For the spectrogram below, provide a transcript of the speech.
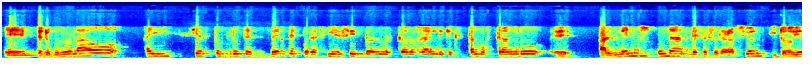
Eh, pero por un lado, hay ciertos brotes verdes, por así decirlo, en el mercado laboral de que te están mostrando eh, al menos una desaceleración y todavía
